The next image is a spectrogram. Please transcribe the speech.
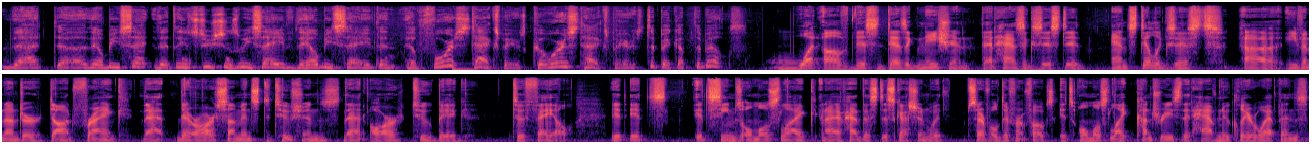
that uh, they'll be sa- that the institutions we save they'll be saved, and they'll force taxpayers, coerce taxpayers to pick up the bills. What of this designation that has existed and still exists, uh, even under Dodd Frank, that there are some institutions that are too big to fail. It, it's it seems almost like, and I've had this discussion with several different folks, it's almost like countries that have nuclear weapons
